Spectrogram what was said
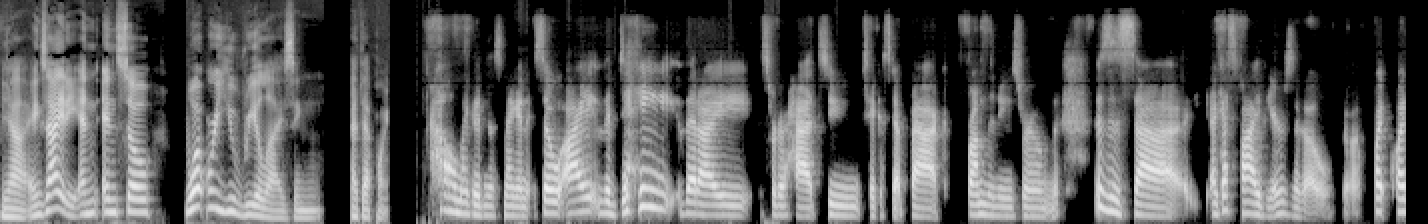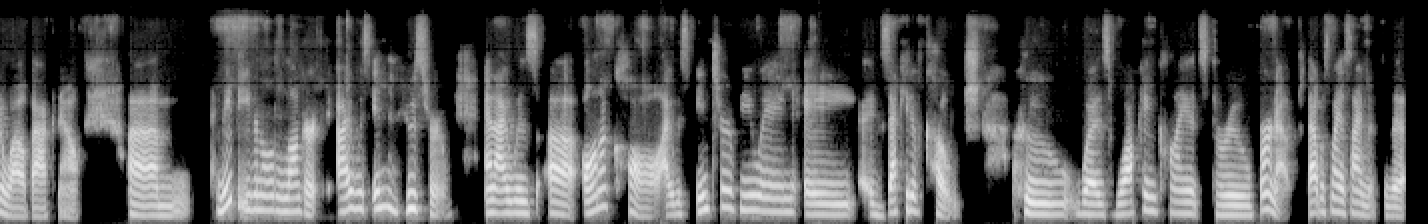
Yeah, anxiety. And and so what were you realizing at that point? Oh my goodness, Megyn. So I the day that I sort of had to take a step back from the newsroom. This is, uh, I guess, five years ago, uh, quite quite a while back now. Um, maybe even a little longer. I was in the newsroom and I was uh, on a call. I was interviewing a executive coach who was walking clients through burnout. That was my assignment for the,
